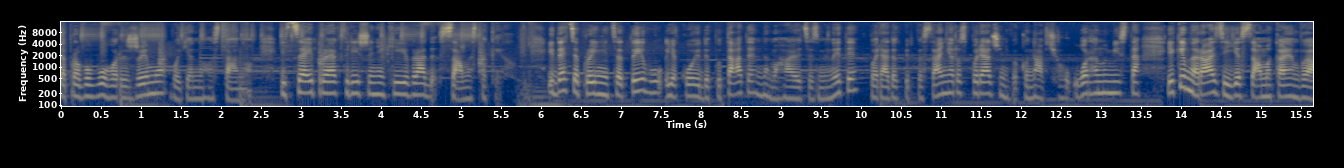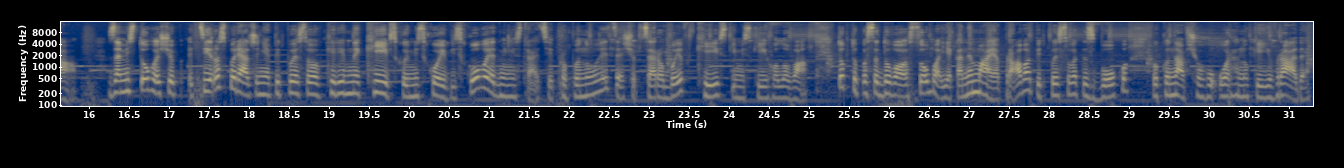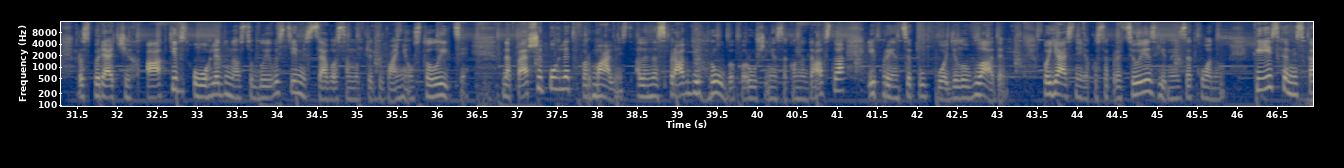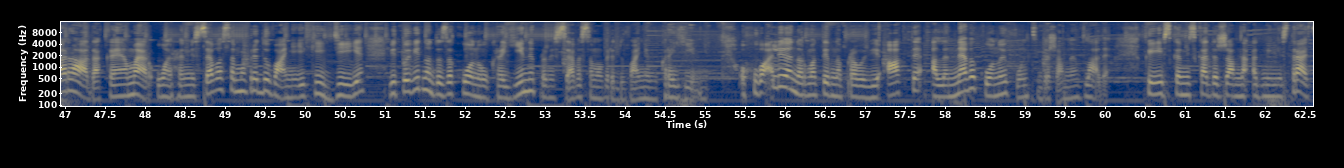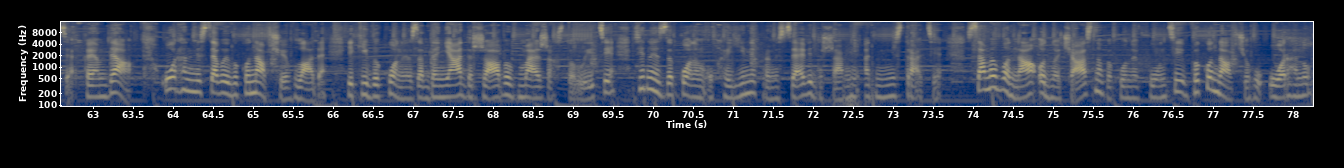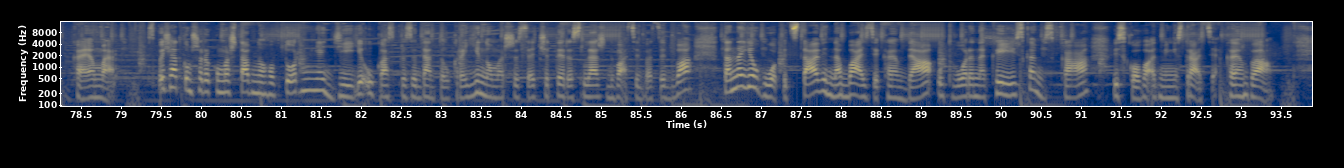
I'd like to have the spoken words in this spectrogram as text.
та правового режиму воєнного стану. І цей проект рішення Київради саме з таких. Йдеться про ініціативу, якою депутати намагаються змінити порядок підписання розпоряджень виконавчого органу міста, яким наразі є саме КМВА. Замість того, щоб ці розпорядження підписував керівник Київської міської військової адміністрації, пропонується, щоб це робив Київський міський голова, тобто посадова особа, яка не має права підписувати з боку виконавчого органу Київради розпорядчих актів з огляду на особливості місцевого самоврядування у столиці. На перший погляд, формальність, але насправді грубе порушення законодавства і принципу поділу влади. Пояснюю, як усе працює згідно із законом. Київська міська рада КМР орган місцевого самоврядування, який діє відповідно до закону України про місцеве самоврядування в Україні, ухвалює нормативно-правові акти, але не виконує функції державної влади. Київська міська державна адміністрація КМДА орган місцевої виконавчої влади, який виконує завдання держави в межах столиці згідно із законом України про місцеві державні адміністрації. Саме вона одночасно виконує функції виконавчого органу КМР. З початком широкомасштабного вторгнення діє указ президента України номер 64 2022 та на його підставі на базі КМДА утворена Київська міська військова адміністрація КМВА.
